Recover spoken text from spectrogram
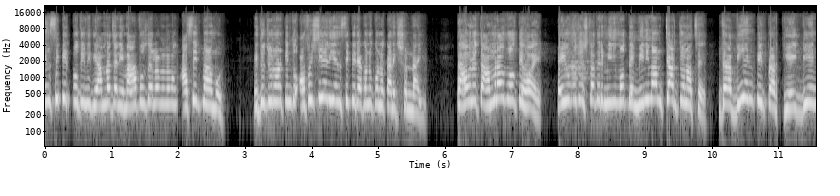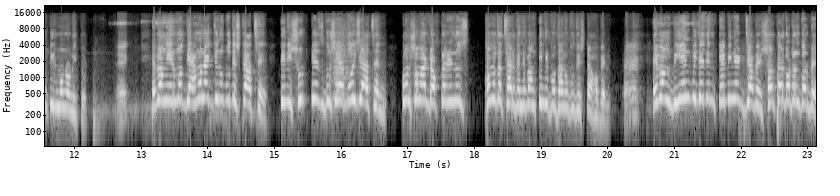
এনসিপির প্রতিনিধি আমরা জানি মাহফুজ আলম এবং আসিফ মাহমুদ এই দুজনের কিন্তু অফিসিয়ালি এনসিপির এখনও কোনো কানেকশন নাই। তাহলে তো আমরাও বলতে হয় এই উপদেষ্টাদের মধ্যে মিনিমাম চারজন আছে যারা বিএনপির প্রার্থী এই বিএনপির মনোনীত। এবং এর মধ্যে এমন একজন উপদেষ্টা আছে তিনি সুটকেস ঘুষে বসে আছেন কোন সময় ডক্টর ইনুস ক্ষমতা ছাড়বেন এবং তিনি প্রধান উপদেষ্টা হবেন। এবং বিএনপি যেদিন ক্যাবিনেট যাবে সরকার গঠন করবে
